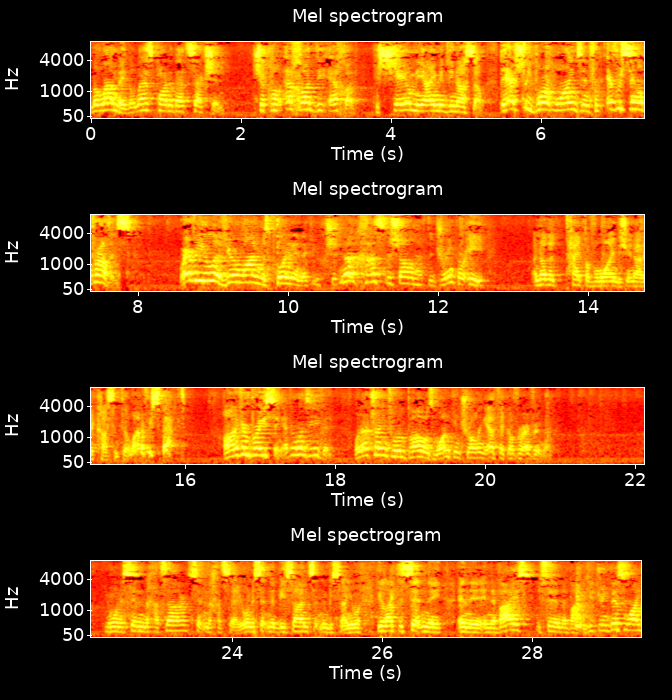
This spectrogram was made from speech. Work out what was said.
Malame, the last part of that section. Shekol echad vi echad. Hesheo Mi'aymi dinaso. They actually brought wines in from every single province. Wherever you live, your wine was poured in. That you should not, chas v'shalom, have to drink or eat another type of wine that you're not accustomed to. A lot of respect. A lot of embracing. Everyone's even. We're not trying to impose one controlling ethic over everyone. You want to sit in the chatzar, sit in the chatzar. You want to sit in the bisan, sit in the bisan. You, you like to sit in the in the in the bias, you sit in the bias. You drink this wine,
